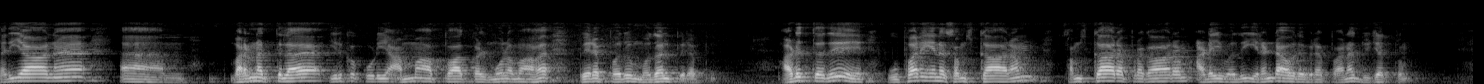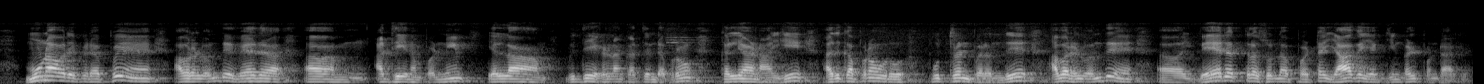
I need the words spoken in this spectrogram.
சரியான வர்ணத்தில் இருக்கக்கூடிய அம்மா அப்பாக்கள் மூலமாக பிறப்பது முதல் பிறப்பு. அடுத்தது உபநயன சம்ஸ்காரம் சம்ஸ்கார பிரகாரம் அடைவது இரண்டாவது பிறப்பான துஜத்துவம் மூணாவது பிறப்பு அவர்கள் வந்து வேத அத்தியனம் பண்ணி எல்லாம் வித்தியைகள்லாம் கற்றுண்ட அப்புறம் கல்யாணம் ஆகி அதுக்கப்புறம் ஒரு புத்திரன் பிறந்து அவர்கள் வந்து வேதத்தில் சொல்லப்பட்ட யாக யஜ்யங்கள் பண்ணுறார்கள்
